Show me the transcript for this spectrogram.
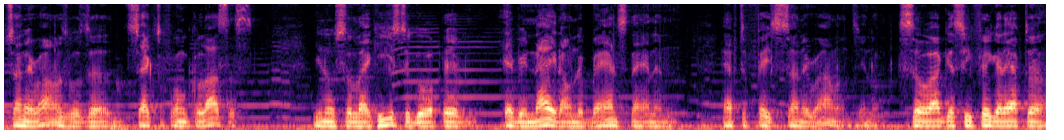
Sonny Rollins was a saxophone colossus. You know, so like he used to go up every, every night on the bandstand and have to face Sonny Rollins, you know. So I guess he figured after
